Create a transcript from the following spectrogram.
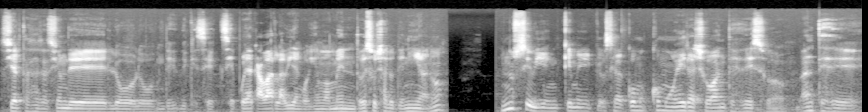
Cierta sensación de, lo, de, que se, puede acabar la vida en cualquier momento, eso ya lo tenía, ¿no? No sé bien qué me, o sea, cómo, cómo era yo antes de eso, antes de,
